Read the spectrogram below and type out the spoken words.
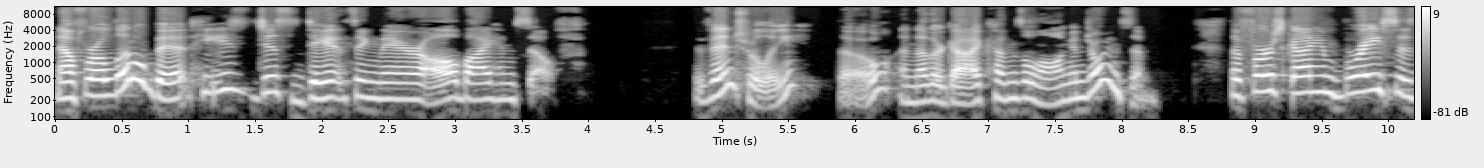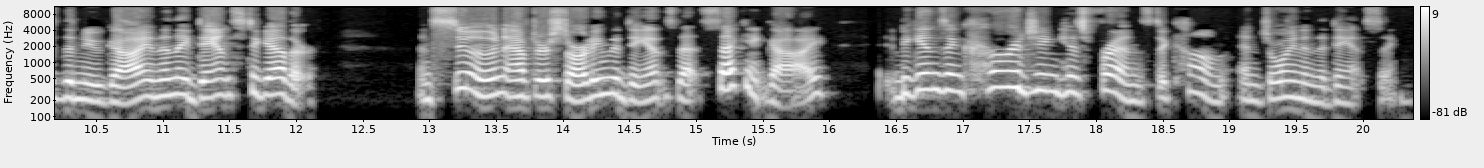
Now, for a little bit, he's just dancing there all by himself. Eventually, though, another guy comes along and joins him. The first guy embraces the new guy, and then they dance together. And soon after starting the dance, that second guy begins encouraging his friends to come and join in the dancing.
